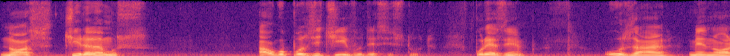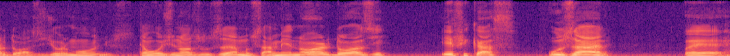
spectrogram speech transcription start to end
nós tiramos algo positivo desse estudo. Por exemplo, usar menor dose de hormônios. Então, hoje nós usamos a menor dose eficaz. Usar é,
